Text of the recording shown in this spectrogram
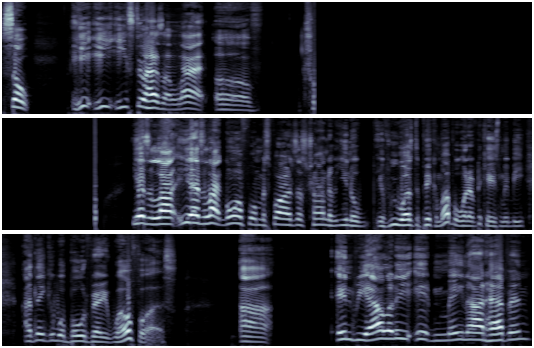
So he he he still has a lot of he has a lot he has a lot going for him as far as us trying to you know if we was to pick him up or whatever the case may be i think it will bode very well for us uh in reality it may not happen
